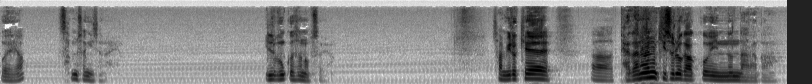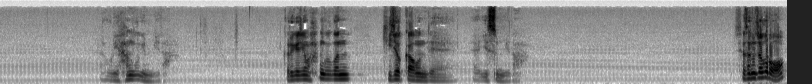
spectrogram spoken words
뭐예요? 삼성이잖아요. 일본 것은 없어요. 참 이렇게 어, 대단한 기술을 갖고 있는 나라가 우리 한국입니다. 그러게 지금 한국은 기적 가운데 있습니다. 세상적으로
